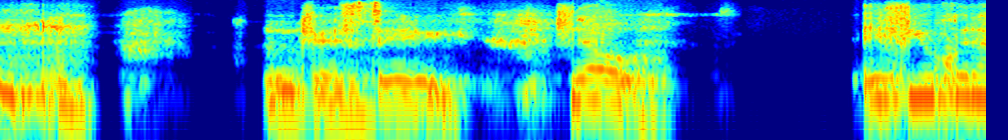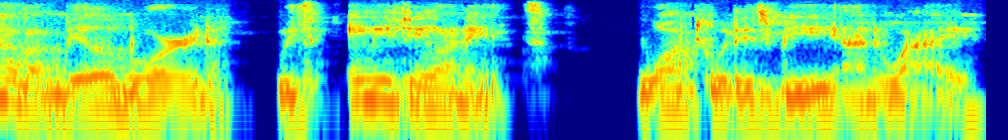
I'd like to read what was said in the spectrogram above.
Interesting. Now, if you could have a billboard with anything on it, what would it be and why?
